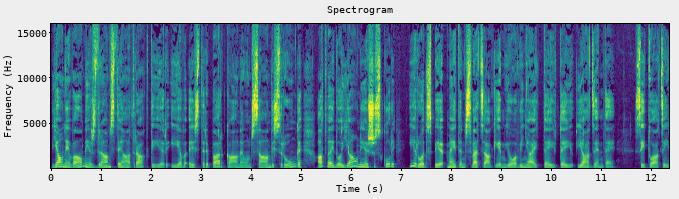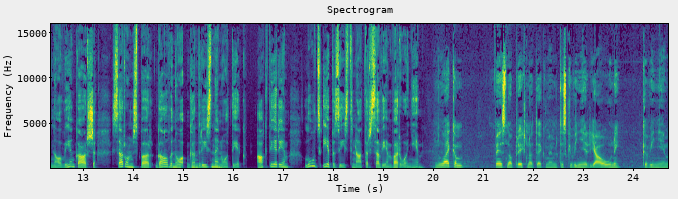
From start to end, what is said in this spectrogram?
Jaunie Valmieras drāmas teātra aktieri Ieva Estere Barkāne un Sandis Runge atveido jauniešus, kuri ierodas pie meitenes vecākiem, jo viņai teju teju jādzemdē. Situācija nav vienkārša, sarunas par galveno gandrīz nenotiek. Aktieriem lūdz iepazīstināt ar saviem varoņiem. Nu, laikam viens no priekšnoteikumiem ir tas, ka viņi ir jauni, ka viņiem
